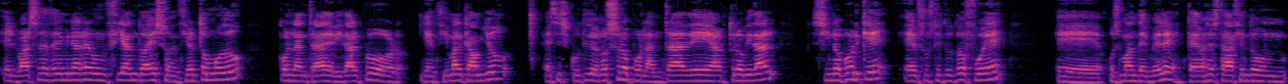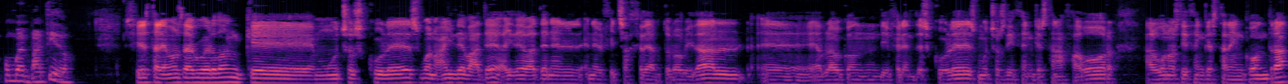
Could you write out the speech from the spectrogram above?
el Barça termina renunciando a eso en cierto modo con la entrada de Vidal por y encima el cambio es discutido no solo por la entrada de Arturo Vidal, sino porque el sustituto fue eh, Usman Dembélé, que además estaba haciendo un buen partido. Sí, estaremos de acuerdo en que muchos culés, bueno, hay debate, hay debate en el, fichaje de Arturo Vidal, eh, he hablado con diferentes culés, muchos dicen que están a favor, algunos dicen que están en contra,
